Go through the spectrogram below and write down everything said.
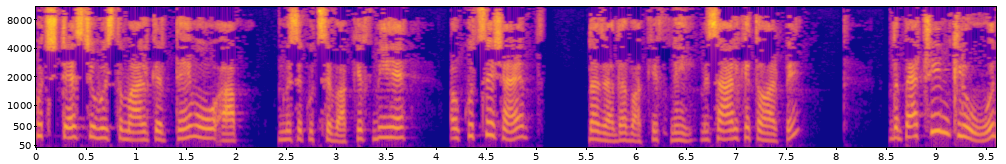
کچھ ٹیسٹ جو وہ استعمال کرتے ہیں وہ آپ میں سے کچھ سے واقف بھی ہیں اور کچھ سے شاید اتنا زیادہ واقف نہیں مثال کے طور پہ the battery include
